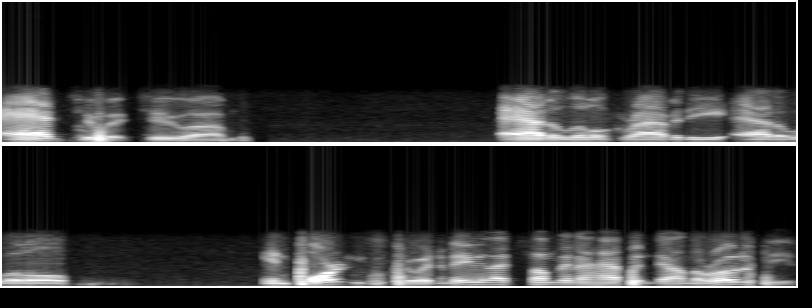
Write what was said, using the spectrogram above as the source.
add to it to um, add a little gravity, add a little importance to it. And maybe that's something to happen down the road a piece.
